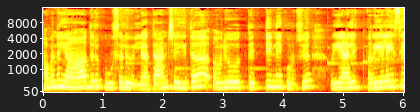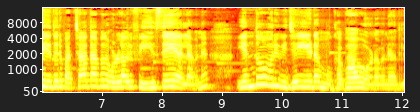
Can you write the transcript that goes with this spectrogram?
അവന് യാതൊരു കൂസലും ഇല്ല. താൻ ചെയ്ത ഒരു തെറ്റിനെ കുറിച്ച് റിയാലി റിയലൈസ് ചെയ്ത ഒരു പശ്ചാത്താപം ഉള്ള ഒരു ഫേസേ അല്ല അവന്. എന്തോ ഒരു വിജയിയുടെ മുഖഭാവമാണ് അവന് അതിൽ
